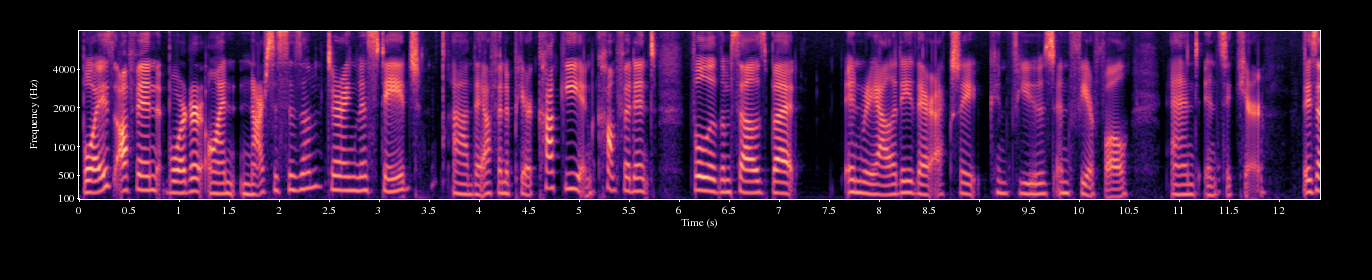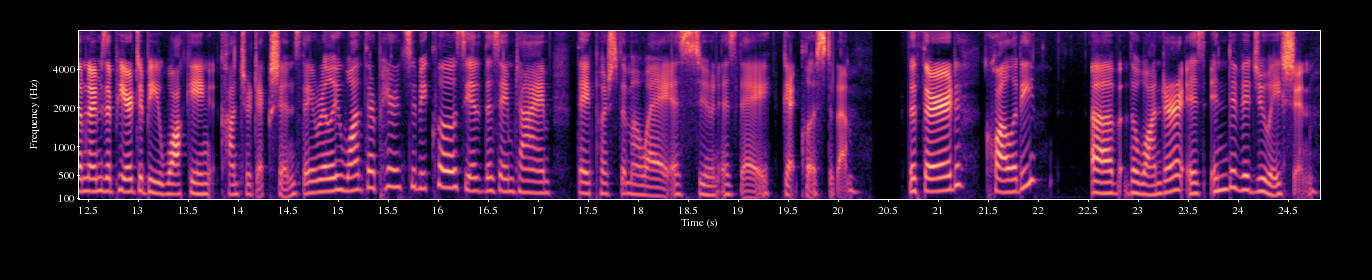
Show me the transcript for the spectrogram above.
Boys often border on narcissism during this stage. Uh, they often appear cocky and confident, full of themselves, but in reality, they're actually confused and fearful and insecure. They sometimes appear to be walking contradictions. They really want their parents to be close, yet at the same time, they push them away as soon as they get close to them. The third quality of the wanderer is individuation.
